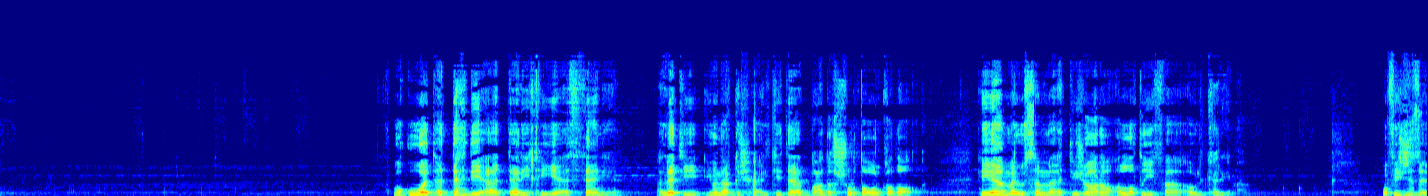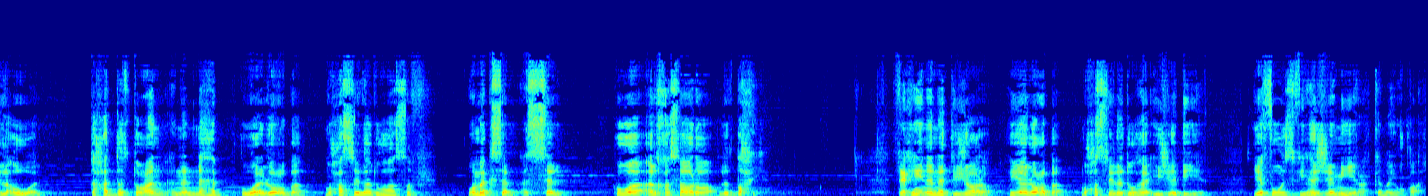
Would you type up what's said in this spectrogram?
وقوة التهدئة التاريخية الثانية التي يناقشها الكتاب بعد الشرطة والقضاء هي ما يسمى التجارة اللطيفة أو الكريمة. وفي الجزء الأول تحدثت عن أن النهب هو لعبة محصلاتها صفر ومكسب السلب هو الخسارة للضحية. في حين أن التجارة هي لعبة محصلتها إيجابية يفوز فيها الجميع كما يقال.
